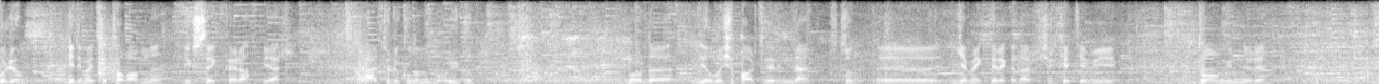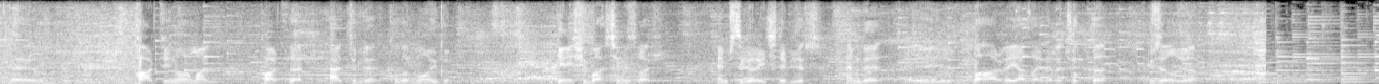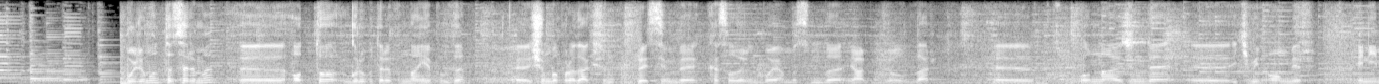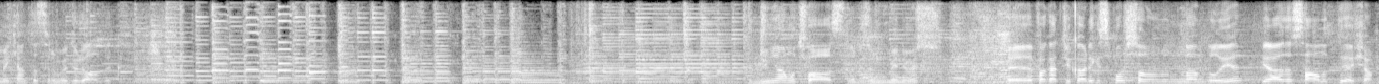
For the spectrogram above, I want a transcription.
Bloom 7 metre tavanlı, yüksek, ferah bir yer. Her türlü kullanıma uygun. Burada yılbaşı partilerinden tutun e, yemeklere kadar, şirket yemeği, doğum günleri, e, parti, normal partiler her türlü kullanıma uygun. Geniş bir bahçemiz var. Hem sigara içilebilir hem de e, bahar ve yaz ayları çok da güzel oluyor. Bloom'un tasarımı e, Otto grubu tarafından yapıldı. E, Shumba Production resim ve kasaların boyanmasında yardımcı oldular. E, onun haricinde e, 2011 en iyi mekan tasarım ödülü aldık. Dünya mutfağı aslında bizim menümüz. E, fakat yukarıdaki spor salonundan dolayı biraz da sağlıklı yaşam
